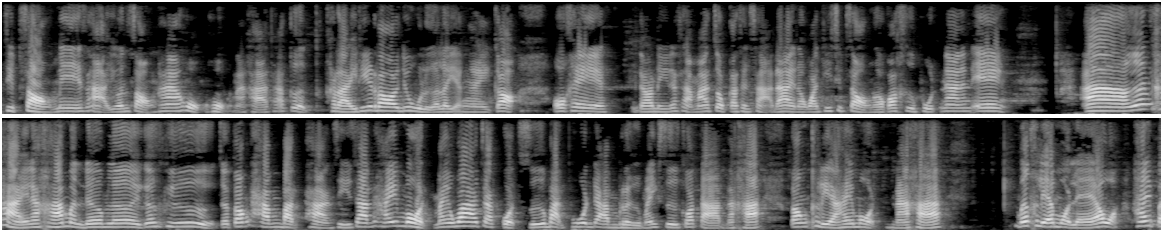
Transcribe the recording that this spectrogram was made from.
12 เมษายน 2566 นะคะ ถ้าเกิดใครที่รออยู่หรืออะไรยังไงก็โอเค ตอนนี้จะสามารถจบการศึกษาได้นะวันที่ 12เนอะก็คือพุธหน้านั่นเอง อ่าเงื่อนไขนะคะเหมือนเดิมเลยก็คือจะต้องทำบัตรผ่านซีซั่นให้หมด ไม่ว่าจะกดซื้อบัตรพูดดำหรือไม่ซื้อก็ตามนะคะ ต้องเคลียร์ให้หมดนะคะ เมื่อเคลียร์หมดแล้วให้ไป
